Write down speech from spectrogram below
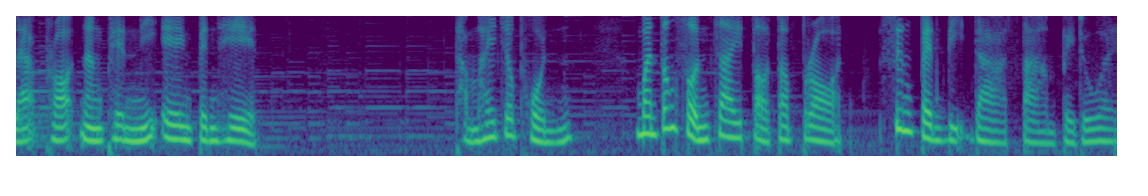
และเพราะนางเพนนี้เองเป็นเหตุทำให้เจ้าผลมันต้องสนใจต่อตาปลอดซึ่งเป็นบิดาตามไปด้วย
